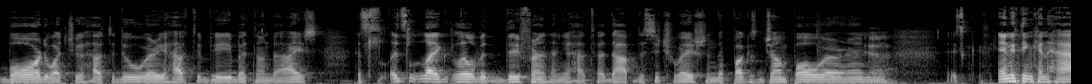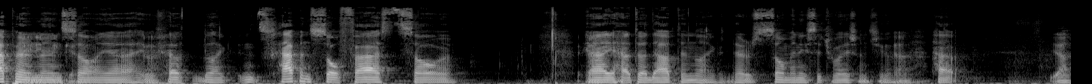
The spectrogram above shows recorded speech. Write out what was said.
board what you have to do, where you have to be, but on the ice. It's it's like a little bit different, and you have to adapt the situation. The pucks jump over, and Yeah. it's anything can happen, Anything and can so yeah, you have like it happens so fast. So yeah, you have to adapt, and like there's so many situations you Yeah. have. Ja,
